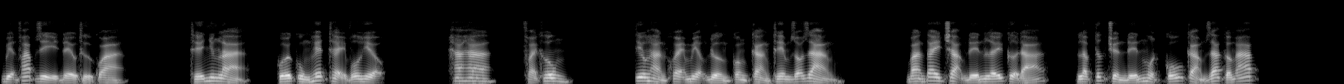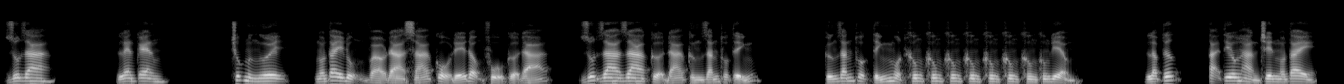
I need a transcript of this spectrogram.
biện pháp gì đều thử qua. Thế nhưng là, cuối cùng hết thể vô hiệu. Ha ha, phải không? Tiêu Hàn khỏe miệng đường còn càng thêm rõ ràng. Bàn tay chạm đến lấy cửa đá, lập tức truyền đến một cỗ cảm giác cấm áp. Rút ra. Len keng. Chúc mừng ngươi, ngón tay đụng vào đà xá cổ đế động phủ cửa đá, rút ra ra cửa đá cứng rắn thuộc tính. Cứng rắn thuộc tính 1000000000 điểm. Lập tức, tại Tiêu Hàn trên ngón tay,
